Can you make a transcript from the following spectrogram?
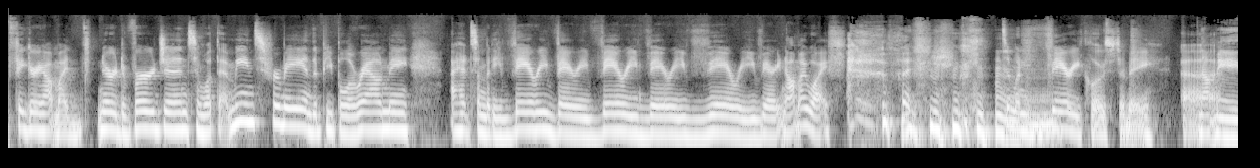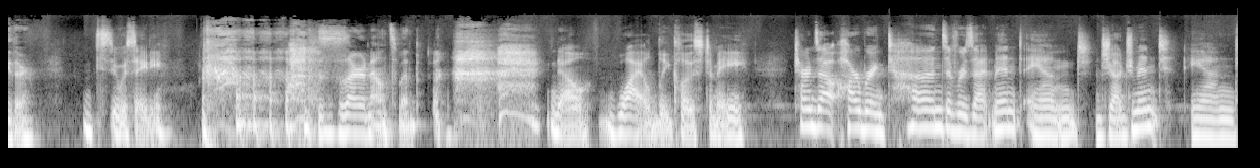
figuring out my neurodivergence and what that means for me and the people around me. I had somebody very, very, very, very, very, very, not my wife, but someone very close to me. Uh, Not me either. it was Sadie. This is our announcement. no, wildly close to me. Turns out harboring tons of resentment and judgment and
